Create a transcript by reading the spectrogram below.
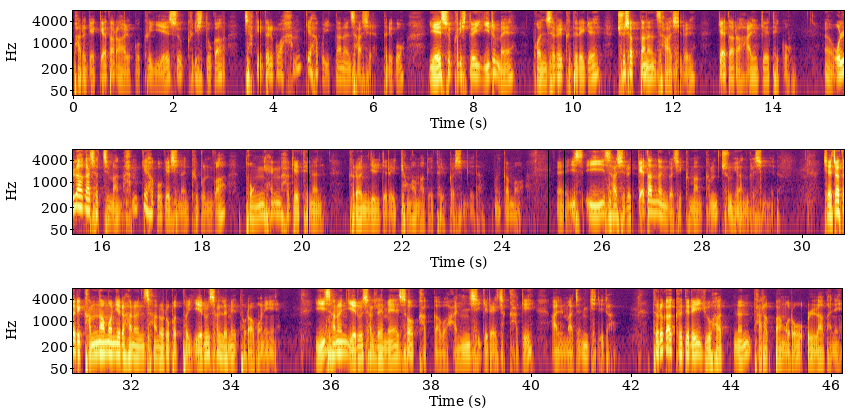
바르게 깨달아 알고 그 예수 그리스도가 자기들과 함께 하고 있다는 사실 그리고 예수 그리스도의 이름에 권세를 그들에게 주셨다는 사실을 깨달아 알게 되고 어, 올라가셨지만 함께 하고 계시는 그분과 동행하게 되는 그런 일들을 경험하게 될 것입니다. 그러니까 뭐 예, 이, 사실을 깨닫는 것이 그만큼 중요한 것입니다. 제자들이 감남원이라 하는 산으로부터 예루살렘에 돌아보니 이 산은 예루살렘에서 가까워 안식일에 가기 알맞은 길이라. 들어가 그들의 유하는 다락방으로 올라가니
